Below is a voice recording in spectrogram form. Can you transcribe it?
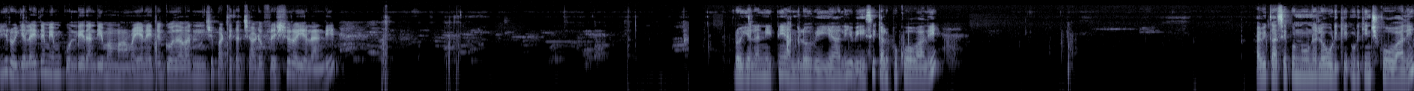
ఈ రొయ్యలైతే మేము కొనలేదండి. మా మామయ్యనైతే గోదావరి నుంచి పట్టుకొచ్చాడు. ఫ్రెష్ రొయ్యలండి. రొయ్యలన్నిటిని అందులో వేయాలి. వేసి కలుపుకోవాలి. అవి కాసేపు నూనెలో ఉడికి ఉడికించుకోవాలి.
